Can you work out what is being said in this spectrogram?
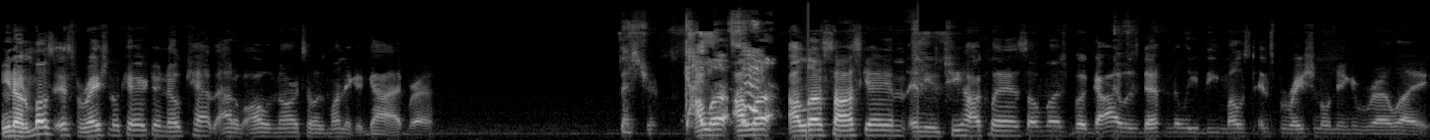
You know, the most inspirational character, no cap, out of all of Naruto is my nigga Guy, bruh. That's true. I love, I love, I love Sasuke and, and the Uchiha clan so much, but Guy was definitely the most inspirational nigga, bro. Like,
